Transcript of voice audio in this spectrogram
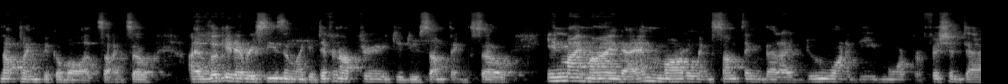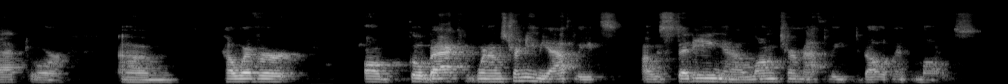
not playing pickleball outside. So, I look at every season like a different opportunity to do something. So, in my mind, I am modeling something that I do want to be more proficient at, or um, however, I'll go back when I was training the athletes, I was studying uh, long term athlete development models.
